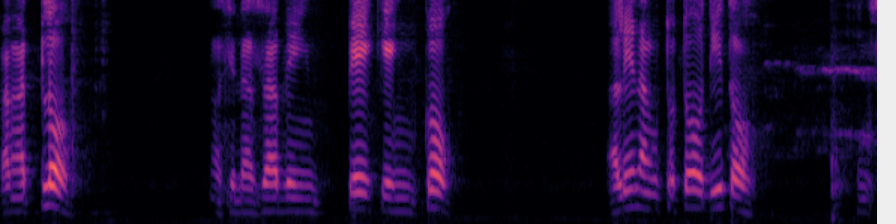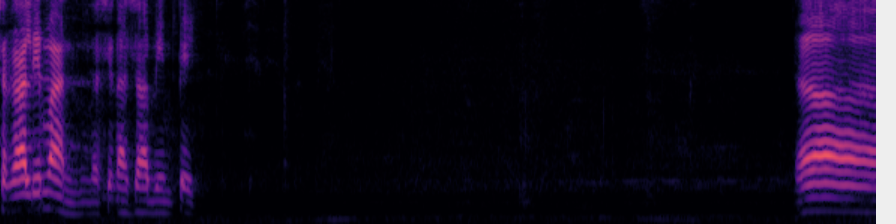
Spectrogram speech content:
pangatlo na sinasabing Peking Coke. Alin ang totoo dito? Kung sakali man na sinasabing fake. Ah,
